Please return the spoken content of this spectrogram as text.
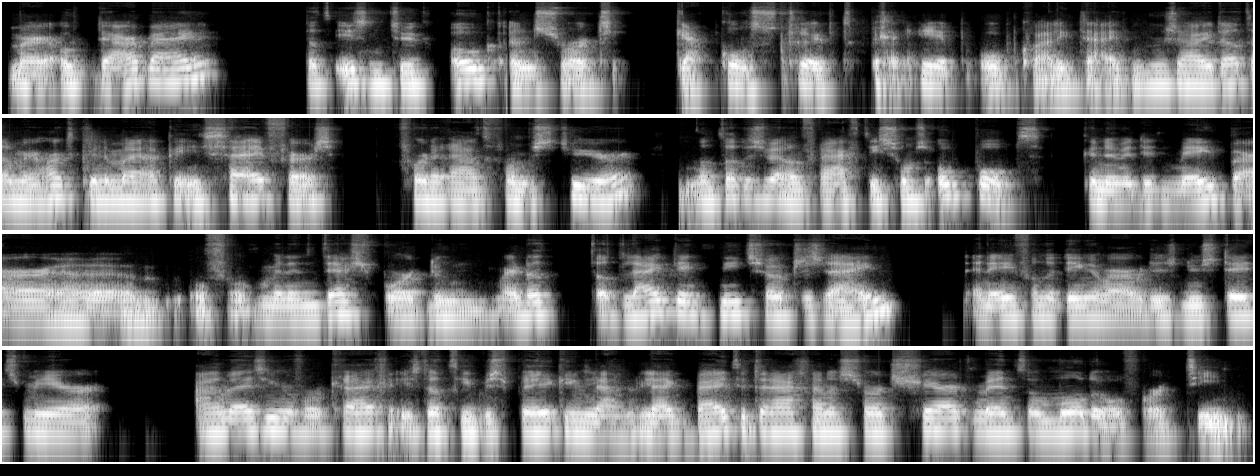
maar ook daarbij, dat is natuurlijk ook een soort ja, construct, grip op kwaliteit. Hoe zou je dat dan weer hard kunnen maken in cijfers voor de raad van bestuur? Want dat is wel een vraag die soms oppopt. Kunnen we dit meetbaar uh, of, of, met een dashboard doen? Maar dat, dat lijkt denk ik niet zo te zijn. En een van de dingen waar we dus nu steeds meer aanwijzingen voor krijgen, is dat die bespreking lijkt bij te dragen aan een soort shared mental model voor het team.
